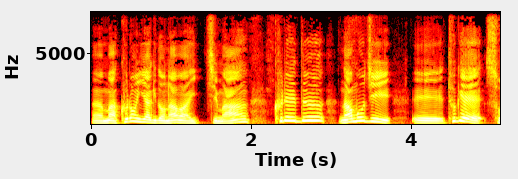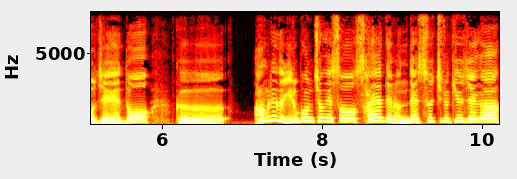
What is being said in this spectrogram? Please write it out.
어, 막 그런 이야기도 나와 있지만 그래도 나머지 에, 특의 소재도 그 아무래도 일본 쪽에서 사야 되는데 수출 규제가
